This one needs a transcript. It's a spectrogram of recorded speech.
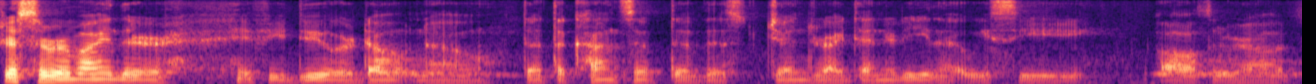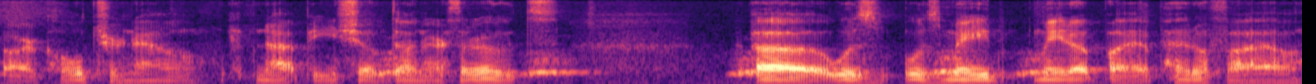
just a reminder if you do or don't know that the concept of this gender identity that we see all throughout our culture now, if not being shoved down our throats, uh, was was made made up by a pedophile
